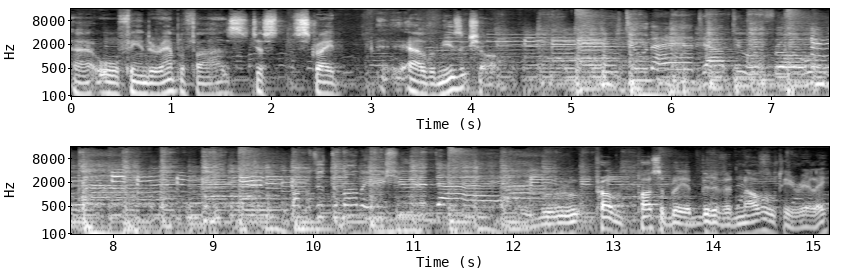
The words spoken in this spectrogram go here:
uh, or Fender amplifiers just straight out of the music shop. Possibly a bit of a novelty, really,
